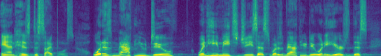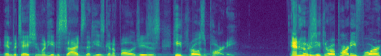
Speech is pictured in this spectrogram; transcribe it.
and his disciples. What does Matthew do when he meets Jesus? What does Matthew do when he hears this invitation, when he decides that he's going to follow Jesus? He throws a party. And who does he throw a party for?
